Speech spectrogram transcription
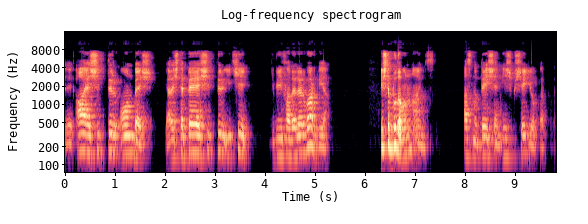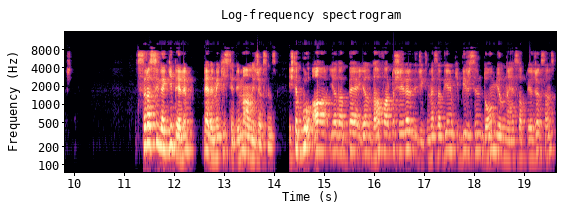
e, a eşittir 15 ya da işte b eşittir 2 gibi ifadeler vardı ya. İşte bu da onun aynısı. Aslında değişen hiçbir şey yok arkadaşlar. Sırasıyla gidelim. Ne demek istediğimi anlayacaksınız. İşte bu A ya da B ya da daha farklı şeyler diyeceksiniz. Mesela diyelim ki birisinin doğum yılını hesaplayacaksanız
